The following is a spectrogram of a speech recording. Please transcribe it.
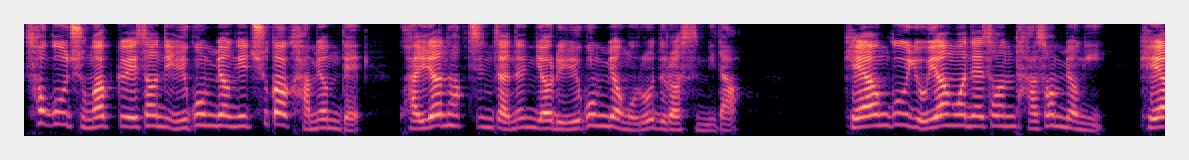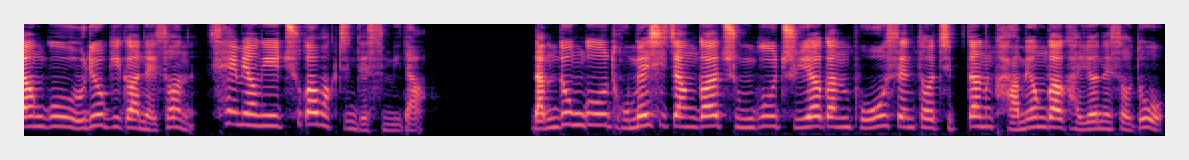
서구 중학교에선 7명이 추가 감염돼 관련 확진자는 17명으로 늘었습니다. 계양구 요양원에선 5명이 계양구 의료기관에선 3명이 추가 확진됐습니다. 남동구 도매시장과 중구 주야간 보호센터 집단 감염과 관련해서도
